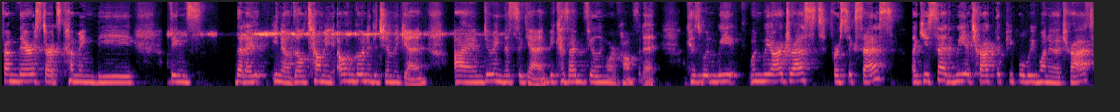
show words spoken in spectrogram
From there starts coming the things that I, you know, they'll tell me, "Oh, I'm going to the gym again. I'm doing this again because I'm feeling more confident." Because when we when we are dressed for success, like you said, we attract the people we want to attract,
